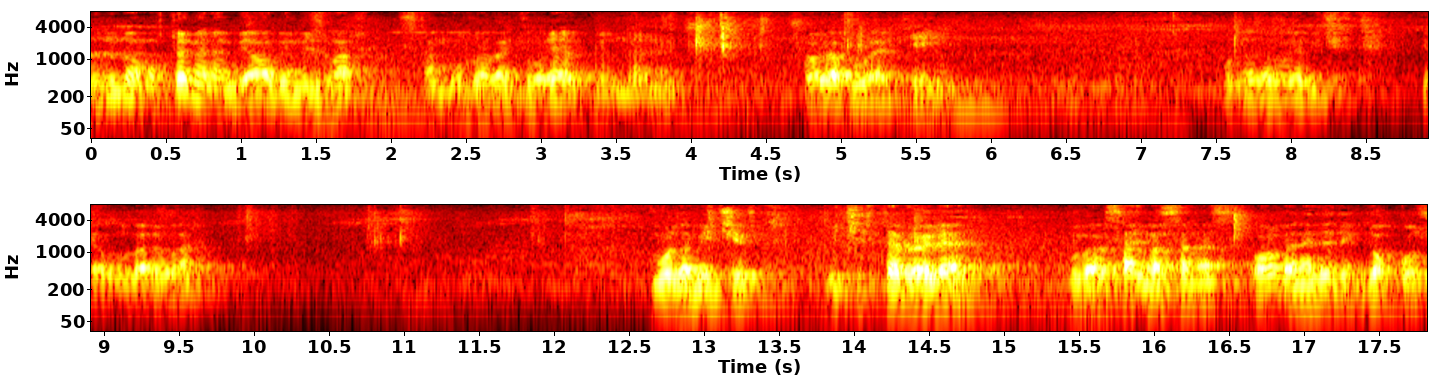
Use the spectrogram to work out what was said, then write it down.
Bunu da muhtemelen bir abimiz var. İstanbul'da belki oraya gönderelim. Sonra bu erkeği. Burada da böyle bir çift yavruları var. Burada bir çift, bir çift de böyle. Bunları saymazsanız orada ne dedik? 9,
